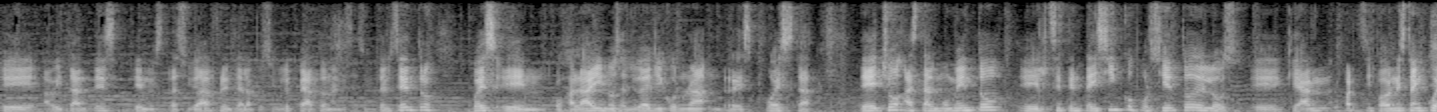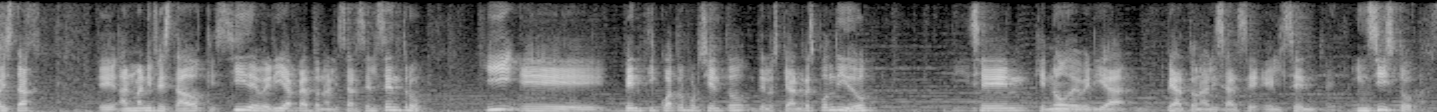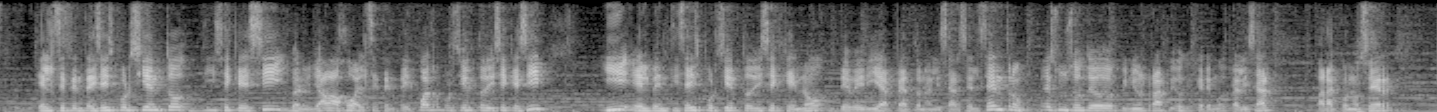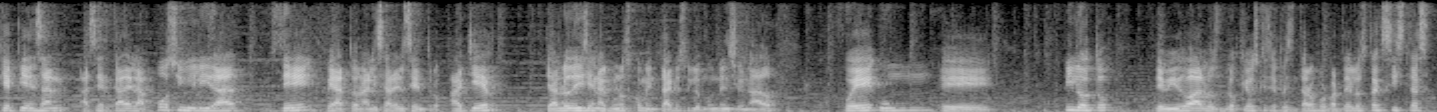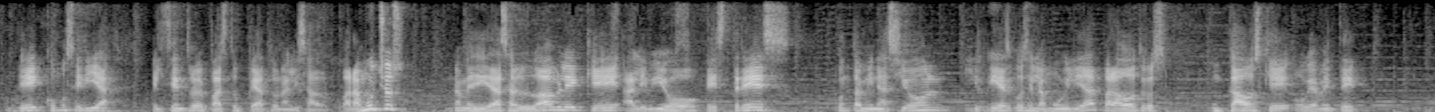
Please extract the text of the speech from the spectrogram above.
habitantes de nuestra ciudad frente a la posible peatonalización del centro pues em, ojalá y nos ayude allí con una respuesta. De hecho, hasta el momento, el 75% de los eh, que han participado en esta encuesta eh, han manifestado que sí debería peatonalizarse el centro y 24% eh, de los que han respondido dicen que no debería peatonalizarse el centro. Insisto, el 76% dice que sí, bueno, ya bajó al 74% dice que sí y el 26% dice que no debería peatonalizarse el centro. Es un sondeo de opinión rápido que queremos realizar para conocer qué piensan acerca de la posibilidad de peatonalizar el centro. Ayer, ya lo dicen algunos comentarios y lo hemos mencionado, fue un eh, piloto debido a los bloqueos que se presentaron por parte de los taxistas de cómo sería el centro de pasto peatonalizado. Para muchos una medida saludable que alivió estrés, contaminación y riesgos en la movilidad. Para otros, un caos que obviamente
